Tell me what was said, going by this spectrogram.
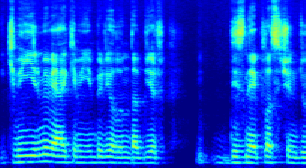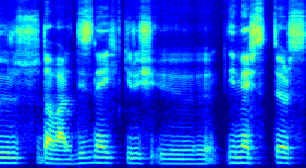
2020 veya 2021 yılında bir Disney Plus için duyurusu da vardı. Disney giriş Investors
